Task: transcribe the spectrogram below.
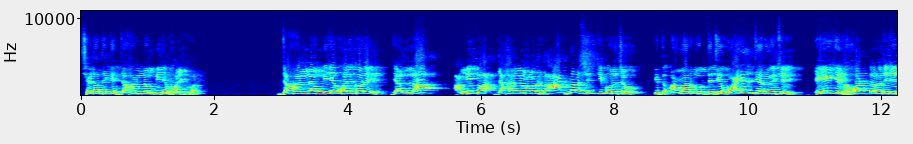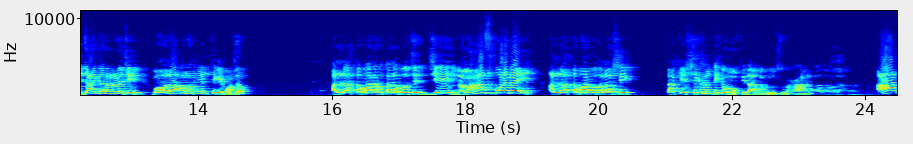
সেটা থেকে জাহান্নাম নিজে ভয় করে। জাহান্নাম নিজে ভয় করে যে আল্লাহ, আমি তো জাহান্নাম আমাকে আগ দ্বারা সৃষ্টি করেছ। কিন্তু আমার মধ্যে যে ওয়াইল যে রয়েছে, এই যে ঘরটা রয়েছে, যে জায়গাটা রয়েছে, মওলা আমাকে এর থেকে বাঁচাও। আল্লাহ তাবারকতালা বলছেন, যে নামাজ পড়বে, আল্লাহ তাবারকতালা সেই, তাকে সেখান থেকেও মুক্তি দান সুবহানাল্লাহ। আর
